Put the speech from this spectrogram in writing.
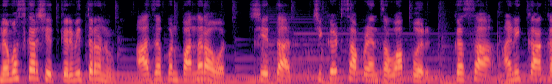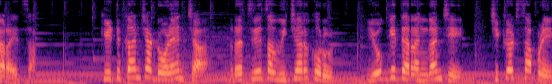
नमस्कार शेतकरी मित्रांनो आज आपण पाहणार आहोत शेतात चिकट सापळ्यांचा वापर कसा आणि का करायचा? कीटकांच्या डोळ्यांच्या रचनेचा विचार करून योग्य त्या रंगांचे चिकट सापळे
